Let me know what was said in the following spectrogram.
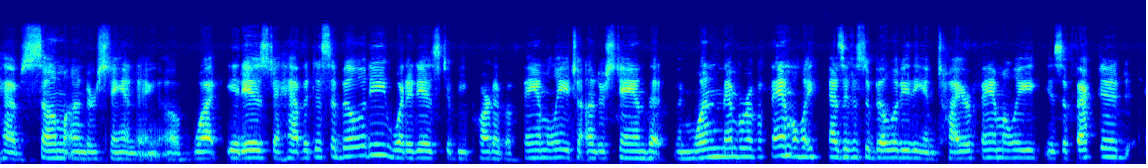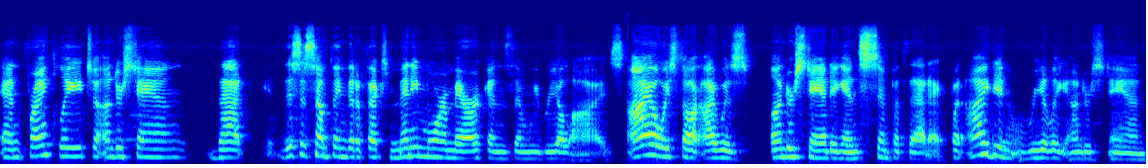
have some understanding of what it is to have a disability, what it is to be part of a family, to understand that when one member of a family has a disability, the entire family is affected. And frankly, to understand that this is something that affects many more Americans than we realize. I always thought I was understanding and sympathetic, but I didn't really understand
